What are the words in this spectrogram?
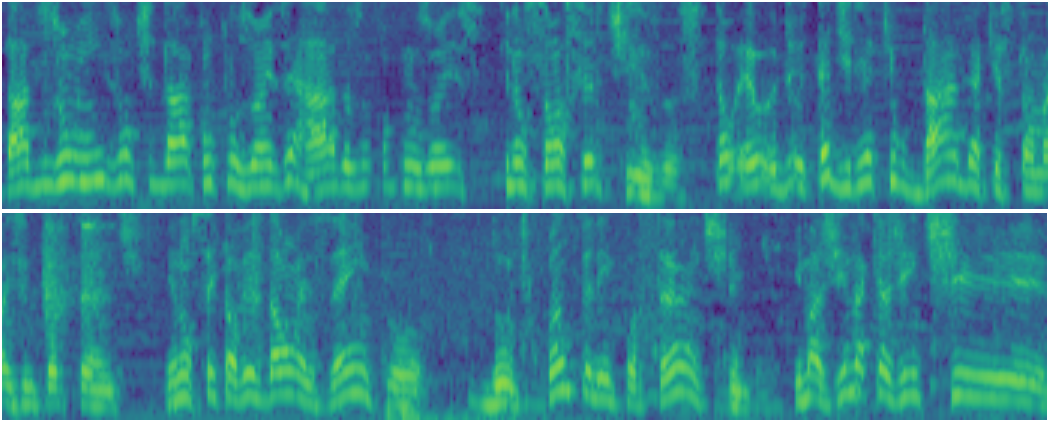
dados ruins vão te dar conclusões erradas ou conclusões que não são assertivas. Então, eu, eu até diria que o dado é a questão mais importante. E não sei, talvez dar um exemplo do, de quanto ele é importante. Imagina que a gente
